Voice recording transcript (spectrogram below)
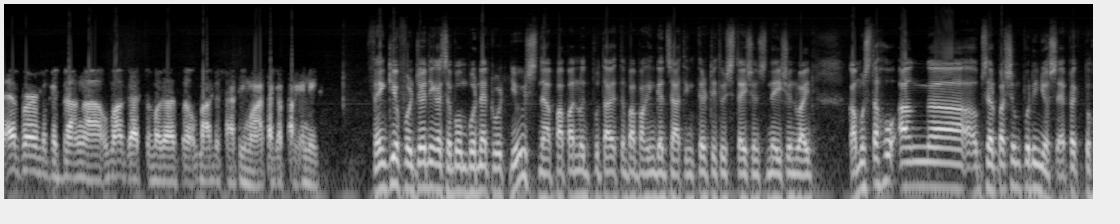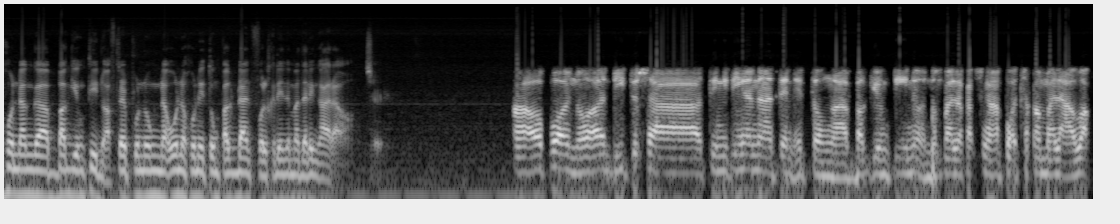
Ever, magandang ah, umaga at magandang umaga sa ating mga tagapakinig. Thank you for joining us sa Bombo Network News. Napapanood po tayo at napapakinggan sa ating 32 stations nationwide. Kamusta ho ang ah, obserbasyon po ninyo sa epekto ho ng ah, bagyong Tino after po nung nauna ho nitong paglandfall kanina madaling araw, sir? Ah, opo, no, dito sa tinitingnan natin itong ah, bagyong Tino, no, malakas nga po at saka malawak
